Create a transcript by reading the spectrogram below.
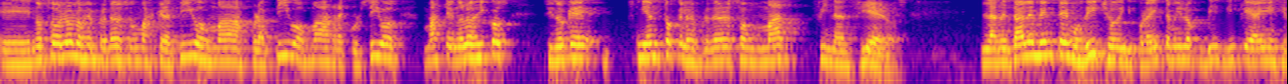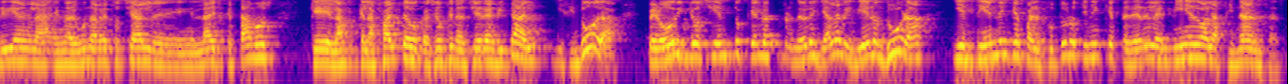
Eh, no solo los emprendedores son más creativos, más proactivos, más recursivos, más tecnológicos, sino que siento que los emprendedores son más financieros. Lamentablemente hemos dicho, y por ahí también lo vi, que alguien escribía en, la, en alguna red social, en el live que estamos, que la, que la falta de educación financiera es vital, y sin duda, pero hoy yo siento que los emprendedores ya la vivieron dura y entienden que para el futuro tienen que perderle miedo a las finanzas.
